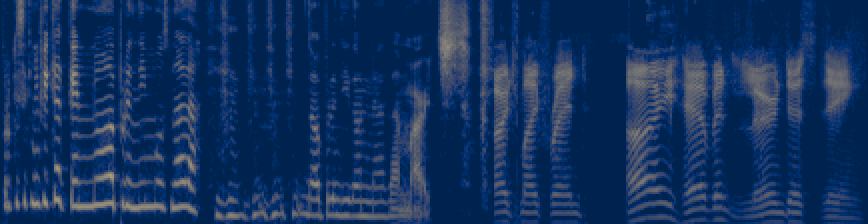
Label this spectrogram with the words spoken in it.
Porque significa que no aprendimos nada. no he aprendido nada, March. March, my friend, I haven't learned a thing.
